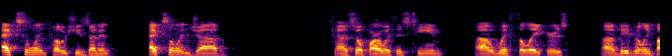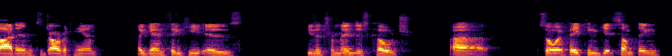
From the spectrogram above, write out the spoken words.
excellent coach. He's done an excellent job uh, so far with his team, uh, with the Lakers. Uh, they've really bought into Darvin Ham. Again, think he is he's a tremendous coach. Uh, so if they can get something,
